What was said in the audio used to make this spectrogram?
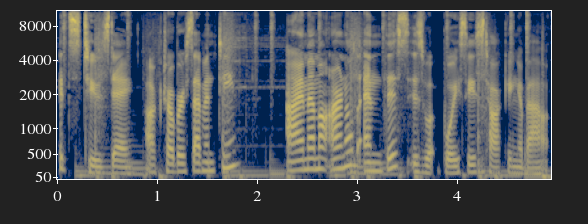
It's Tuesday, October 17th. I'm Emma Arnold, and this is what Boise's talking about.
